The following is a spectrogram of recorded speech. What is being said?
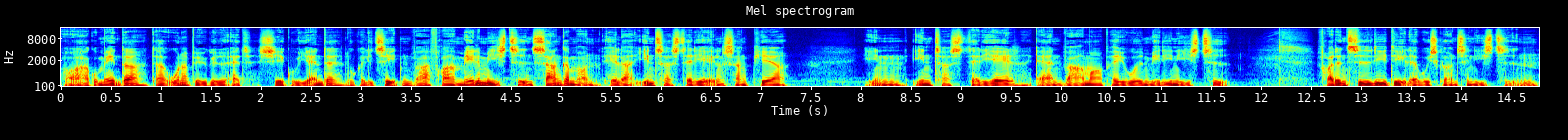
og argumenter, der underbyggede, at Cheguyanda-lokaliteten var fra mellemistiden Sangamon eller interstadialen St. Pierre. En interstadial er en varmere periode midt i en istid. fra den tidlige del af Wisconsin-istiden.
